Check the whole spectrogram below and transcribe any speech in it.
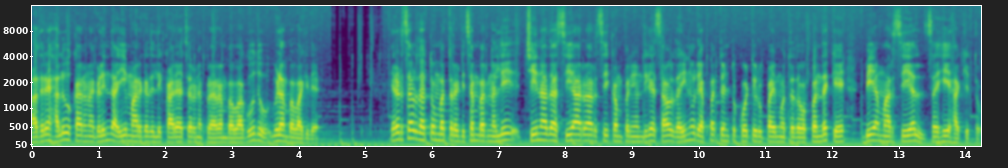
ಆದರೆ ಹಲವು ಕಾರಣಗಳಿಂದ ಈ ಮಾರ್ಗದಲ್ಲಿ ಕಾರ್ಯಾಚರಣೆ ಪ್ರಾರಂಭವಾಗುವುದು ವಿಳಂಬವಾಗಿದೆ. ಎರಡು ಸಾವಿರದ ಹತ್ತೊಂಬತ್ತರ ಡಿಸೆಂಬರ್ನಲ್ಲಿ ಚೀನಾದ ಸಿಆರ್ಆರ್ಸಿ ಕಂಪನಿಯೊಂದಿಗೆ ಸಾವಿರದ ಐನೂರ ಎಪ್ಪತ್ತೆಂಟು ಕೋಟಿ ರೂಪಾಯಿ ಮೊತ್ತದ ಒಪ್ಪಂದಕ್ಕೆ ಬಿಎಂಆರ್ಸಿಎಲ್ ಸಹಿ ಹಾಕಿತ್ತು.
